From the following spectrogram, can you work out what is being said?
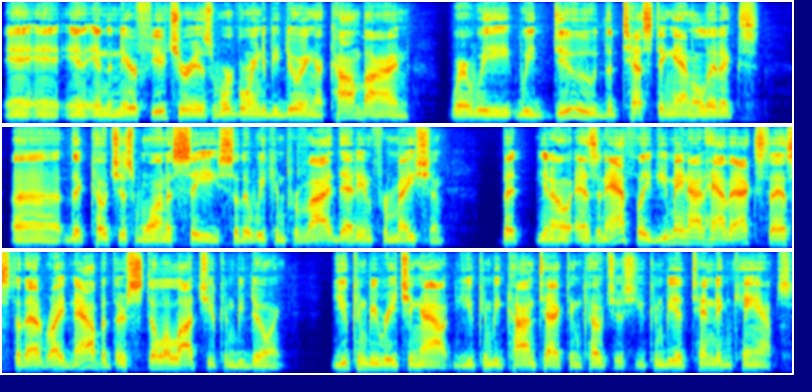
in, in, in the near future is we're going to be doing a combine where we we do the testing analytics uh, that coaches want to see, so that we can provide that information but you know as an athlete you may not have access to that right now but there's still a lot you can be doing you can be reaching out. You can be contacting coaches. You can be attending camps.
